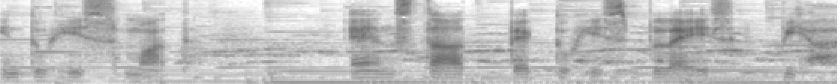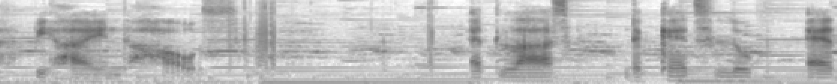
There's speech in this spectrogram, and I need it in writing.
into his mouth and start back to his place behind the house. At last, the cats looked at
